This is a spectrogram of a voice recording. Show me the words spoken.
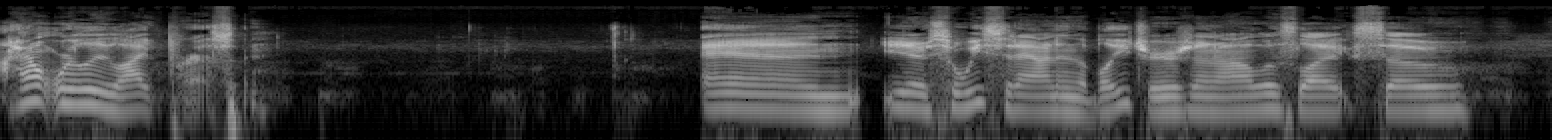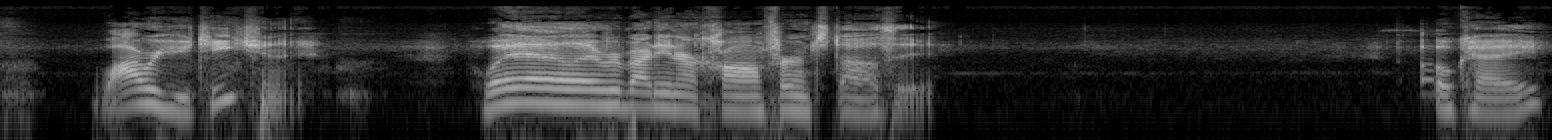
I don't really like pressing. And you know, so we sit down in the bleachers, and I was like, so why were you teaching it? Well, everybody in our conference does it. Okay.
